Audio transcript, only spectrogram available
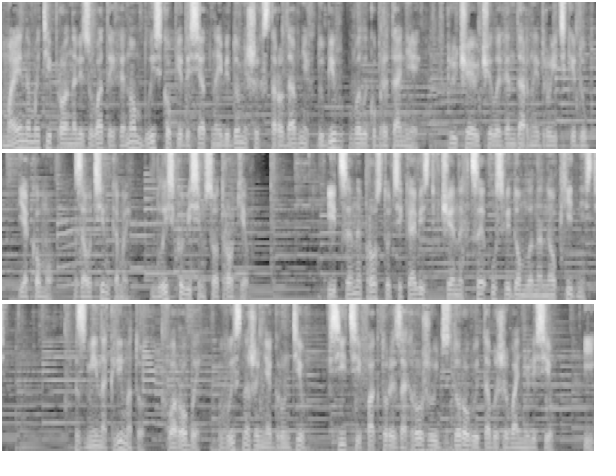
має на меті проаналізувати геном близько 50 найвідоміших стародавніх дубів Великобританії, включаючи легендарний друїдський дуб, якому, за оцінками, близько 800 років. І це не просто цікавість вчених, це усвідомлена необхідність. Зміна клімату, хвороби, виснаження ґрунтів, всі ці фактори загрожують здоров'ю та виживанню лісів. І,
